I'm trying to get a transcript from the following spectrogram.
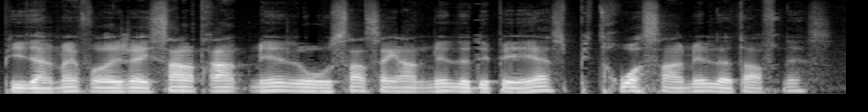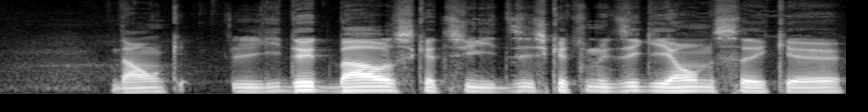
Puis idéalement, il faudrait que j'aille 130 000 ou 150 000 de DPS puis 300 000 de toughness. Donc, l'idée de base que tu dis, ce que tu nous dis, Guillaume, c'est que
